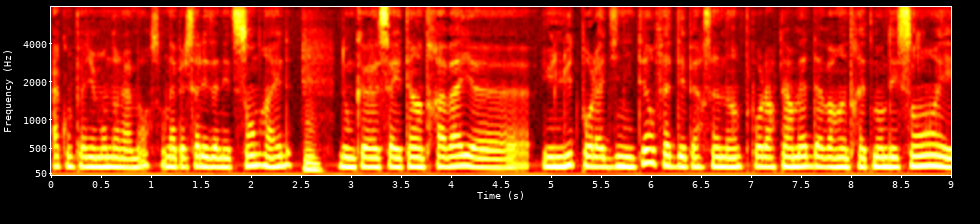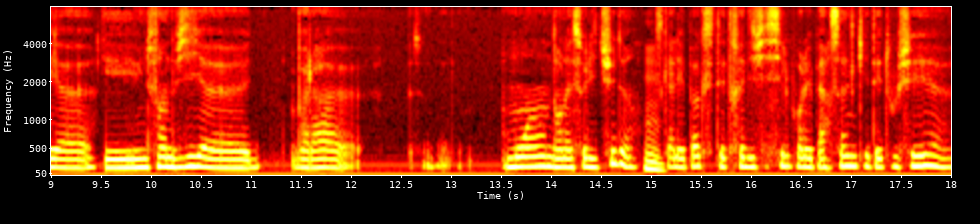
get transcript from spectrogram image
accompagnement dans la mort. On appelle ça les années de cendre à Aide. Mm. Donc euh, ça a été un travail, euh, une lutte pour la dignité en fait des personnes, hein, pour leur permettre d'avoir un traitement décent et, euh, et une fin de vie, voilà. Moins dans la solitude parce qu'à l'époque c'était très difficile pour les personnes qui étaient touchées euh,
